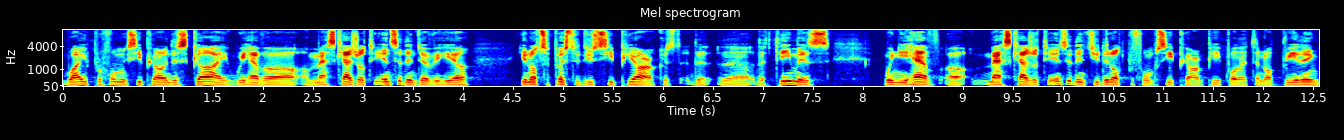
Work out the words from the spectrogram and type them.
why are you performing CPR on this guy? We have a, a mass casualty incident over here. You're not supposed to do CPR because the, the the theme is when you have uh, mass casualty incidents, you do not perform CPR on people that are not breathing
